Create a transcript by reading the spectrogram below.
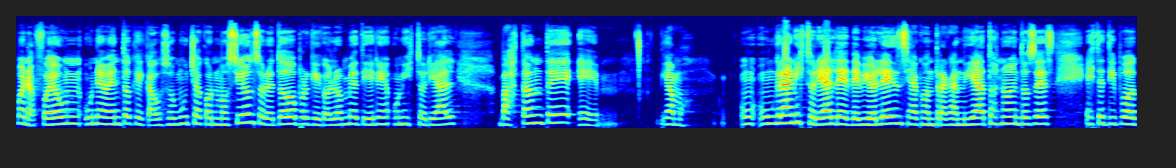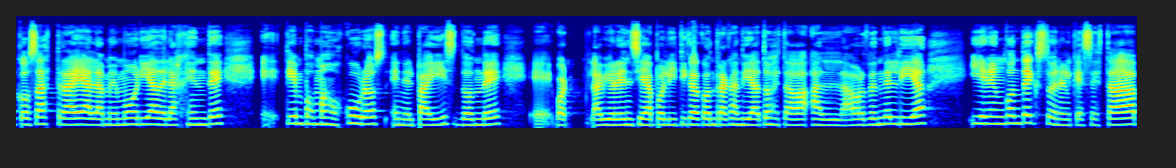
bueno, fue un, evento que causó mucha conmoción, sobre todo porque Colombia tiene un historial bastante, eh, digamos, un, gran historial de, violencia contra candidatos, ¿no? Entonces, este tipo de cosas trae a la memoria de la gente eh, tiempos más oscuros en el país donde, eh, bueno, la violencia política contra candidatos estaba a la orden del día y en un contexto en el que se está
